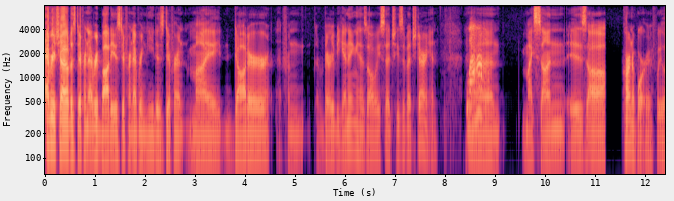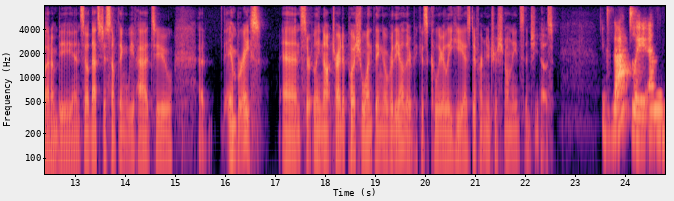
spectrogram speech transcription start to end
every child is different every body is different every need is different my daughter from the very beginning has always said she's a vegetarian Wow. and my son is a carnivore if we let him be and so that's just something we've had to uh, embrace and certainly not try to push one thing over the other because clearly he has different nutritional needs than she does Exactly. And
